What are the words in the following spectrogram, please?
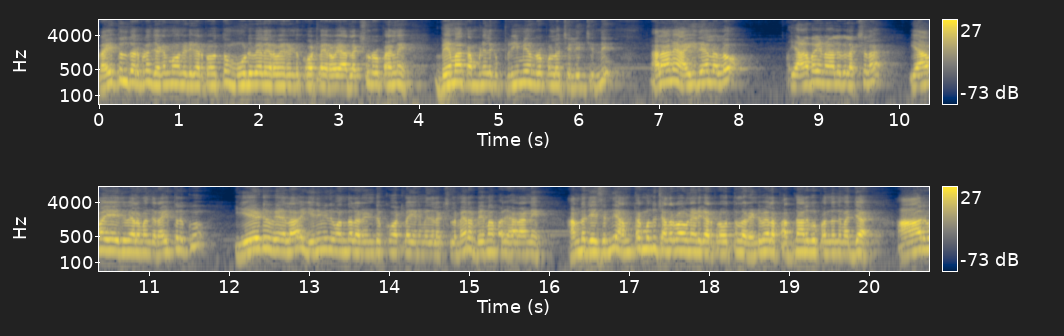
రైతుల తరపున జగన్మోహన్ రెడ్డి గారి ప్రభుత్వం మూడు వేల ఇరవై రెండు కోట్ల ఇరవై ఆరు లక్షల రూపాయలని బీమా కంపెనీలకు ప్రీమియం రూపంలో చెల్లించింది. అలానే ఐదేళ్ళలో యాభై నాలుగు లక్షల యాభై ఐదు వేల మంది రైతులకు ఏడు వేల ఎనిమిది వందల రెండు కోట్ల ఎనిమిది లక్షల మేర బీమా పరిహారాన్ని అందజేసింది. అంతకుముందు చంద్రబాబు నాయుడు గారి ప్రభుత్వంలో రెండు వేల పద్నాలుగు పంతొమ్మిది మధ్య ఆరు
